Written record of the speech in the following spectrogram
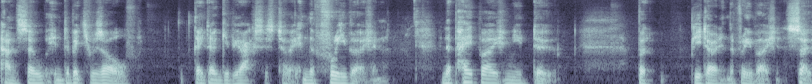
and so in DaVinci Resolve, they don't give you access to it in the free version. In the paid version, you do, but you don't in the free version. So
